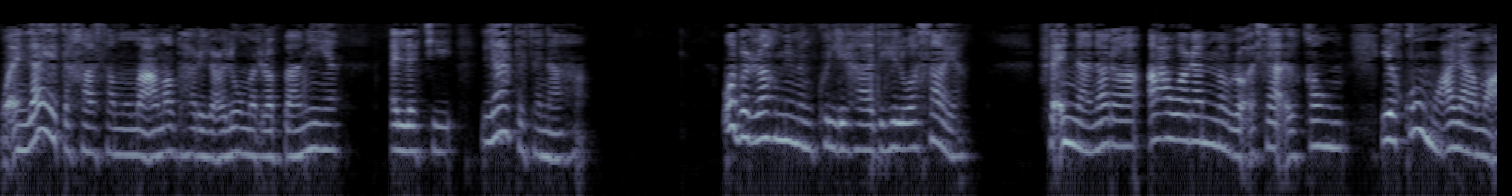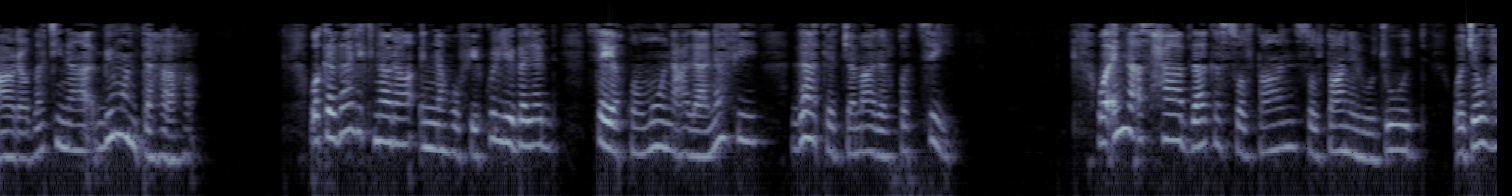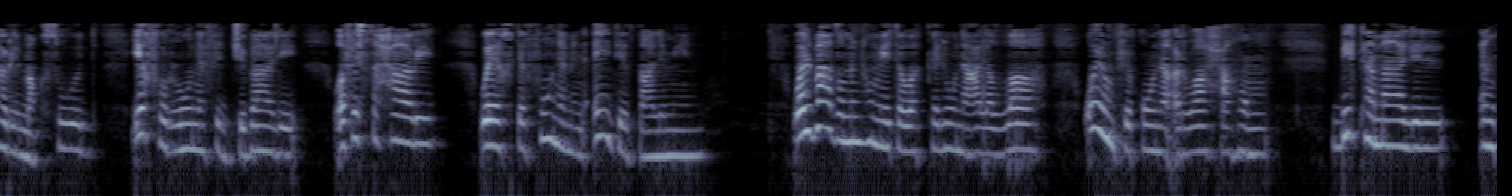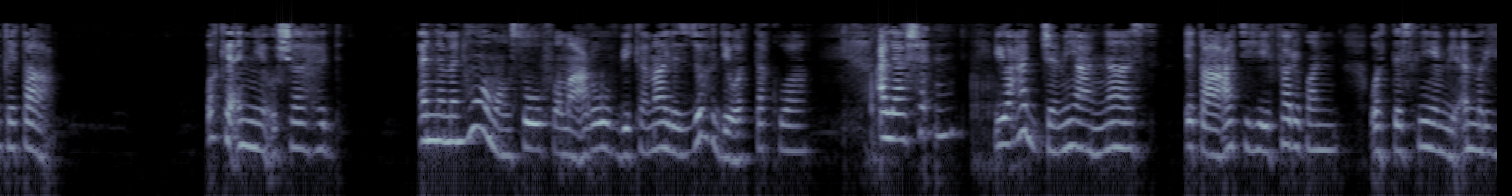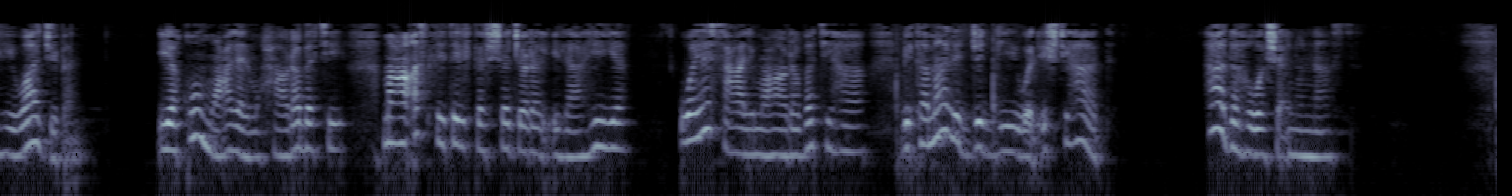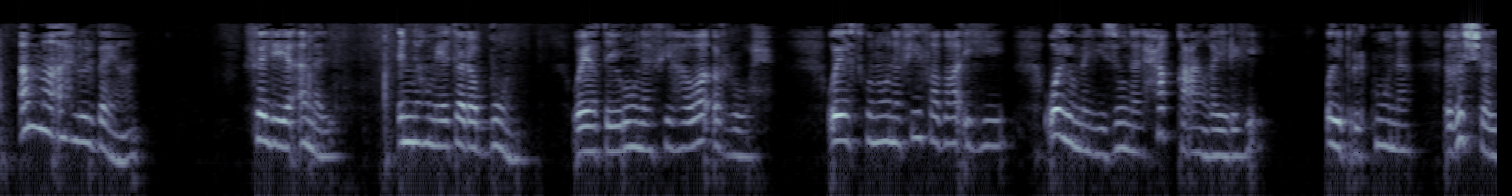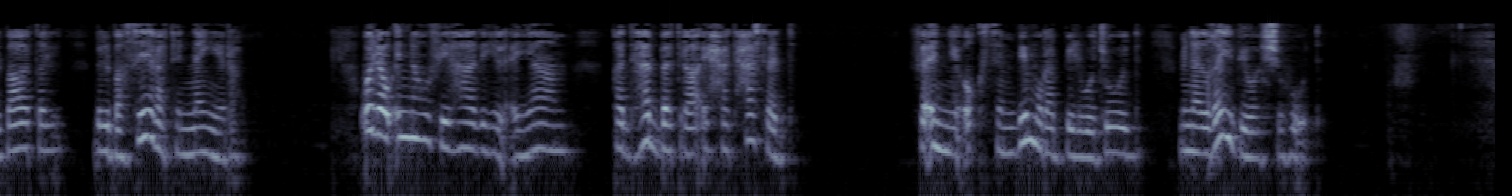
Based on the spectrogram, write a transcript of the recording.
وأن لا يتخاصموا مع مظهر العلوم الربانية التي لا تتناهى. وبالرغم من كل هذه الوصايا فإنا نرى أعورا من رؤساء القوم يقوم على معارضتنا بمنتهاها. وكذلك نرى أنه في كل بلد سيقومون على نفي ذاك الجمال القدسي. وأن أصحاب ذاك السلطان سلطان الوجود وجوهر المقصود يفرون في الجبال وفي الصحاري ويختفون من أيدي الظالمين. والبعض منهم يتوكلون على الله وينفقون أرواحهم بكمال الانقطاع. وكأني أشاهد أن من هو موصوف ومعروف بكمال الزهد والتقوى على شأن يعد جميع الناس إطاعته فرضا والتسليم لأمره واجبا. يقوم على المحاربة مع أصل تلك الشجرة الإلهية ويسعى لمعارضتها بكمال الجد والاجتهاد. هذا هو شأن الناس. أما أهل البيان فلي أمل إنهم يتربون ويطيرون في هواء الروح ويسكنون في فضائه ويميزون الحق عن غيره. ويدركون غش الباطل بالبصيرة النيرة. ولو إنه في هذه الأيام قد هبت رائحة حسد فإني أقسم بمرب الوجود من الغيب والشهود.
